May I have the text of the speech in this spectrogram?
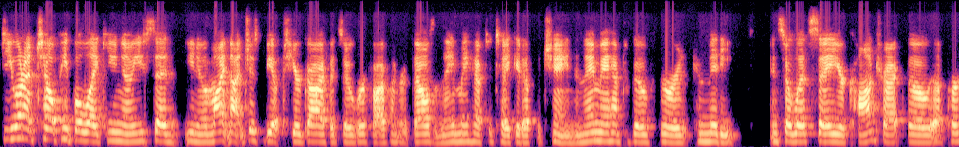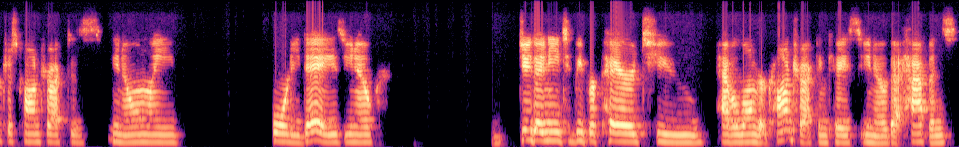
Do you want to tell people like, you know, you said, you know, it might not just be up to your guy if it's over 500,000. They may have to take it up the chain and they may have to go through a committee. And so let's say your contract though, that purchase contract is, you know, only 40 days, you know, do they need to be prepared to have a longer contract in case you know that happens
